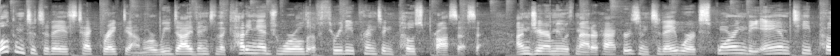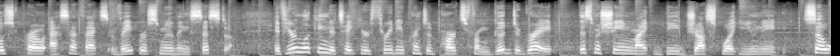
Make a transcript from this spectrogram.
Welcome to today's Tech Breakdown, where we dive into the cutting edge world of 3D printing post processing. I'm Jeremy with MatterHackers, and today we're exploring the AMT PostPro SFX Vapor Smoothing System. If you're looking to take your 3D printed parts from good to great, this machine might be just what you need. So,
